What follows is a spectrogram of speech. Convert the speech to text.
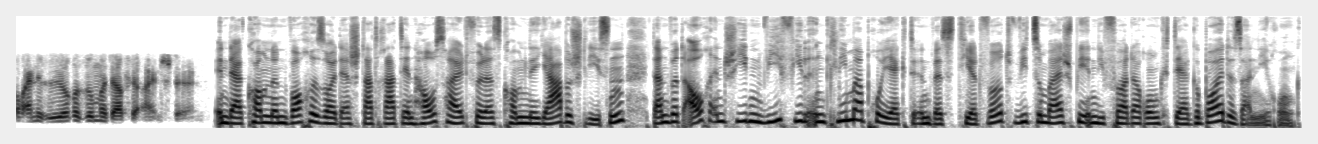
auch eine höhere Summe dafür einstellen. In der kommenden Woche soll der Stadtrat den Haushalt für das kommende Jahr beschließen. Dann wird auch entschieden, wie viel in Klimaprojekte investiert wird, wie zum Beispiel in die Förderung der Gebäudesanierung.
